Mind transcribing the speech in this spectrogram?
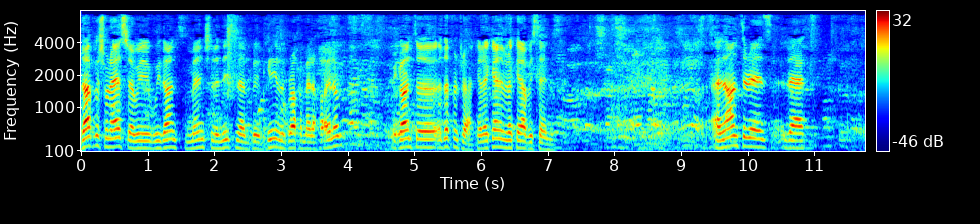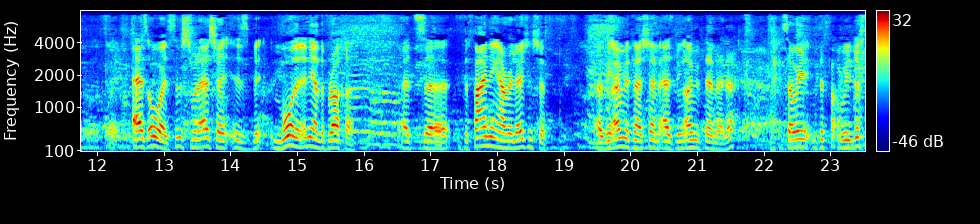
Dafka Shemona Esrei we, we don't mention in this at the beginning of the bracha Melech Ha'olam. We go into a different track. Elokeinu Melech Aviseinu. And the answer is that as always, since Shemona Esrei is more than any other bracha, it's uh, defining our relationship as being Omer Hashem as being Omer Melech. So we defi- we just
